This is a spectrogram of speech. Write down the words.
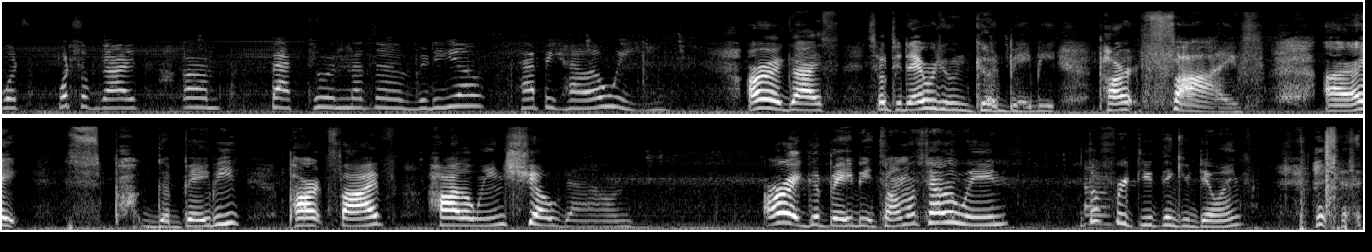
What What's up, guys? Um, back to another video. Happy Halloween. All right, guys. So today we're doing Good Baby Part Five. All right, Sp- Good Baby Part Five Halloween Showdown. All right, Good Baby. It's almost Halloween. What the Uh. freak do you think you're doing? that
